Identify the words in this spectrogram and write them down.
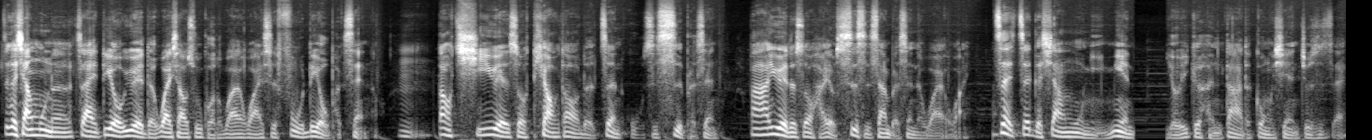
这个项目呢，在六月的外销出口的 YY 是负六 percent 嗯，到七月的时候跳到了正五十四 percent，八月的时候还有四十三 percent 的 YY。在这个项目里面有一个很大的贡献，就是在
